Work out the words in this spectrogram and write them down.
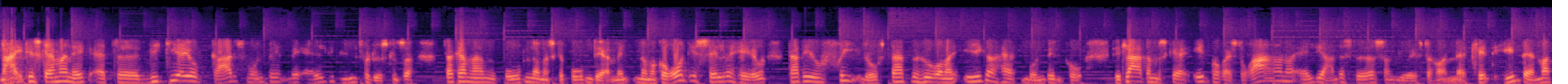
Nej, det skal man ikke. At, øh, vi giver jo gratis mundbind med alle de vilde forlystelser. Der kan man bruge dem, når man skal bruge dem der. Men når man går rundt i selve haven, der er det jo fri luft. Der behøver man ikke at have mundbind på. Det er klart, at når man skal ind på restauranterne og alle de andre steder, som jo efterhånden er kendt i hele Danmark,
